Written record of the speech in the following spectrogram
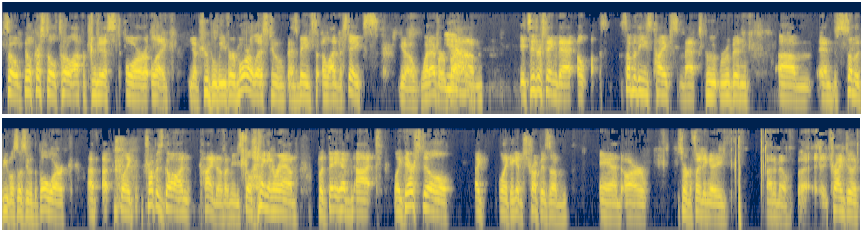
so Bill Kristol, total opportunist or like, you know, true believer moralist who has made a lot of mistakes, you know, whatever. Yeah. But um, it's interesting that uh, some of these types, Max Boot, Rubin, um, and some of the people associated with the Bulwark, uh, uh, like Trump is gone, kind of. I mean, he's still hanging around, but they have not, like, they're still like, like against Trumpism and are sort of fighting a, I don't know, uh, trying to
